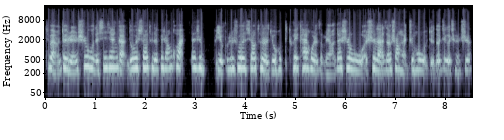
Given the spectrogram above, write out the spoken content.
基本上对人事物的新鲜感都会消退的非常快。但是也不是说消退了就会推开或者怎么样。但是我是来到上海之后，我觉得这个城市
